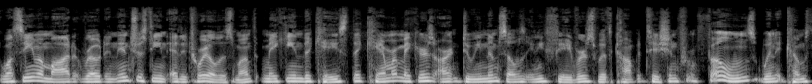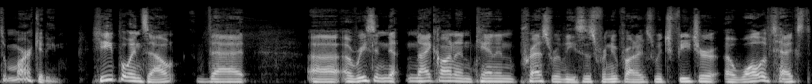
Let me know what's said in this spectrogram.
Wasim Ahmad wrote an interesting editorial this month, making the case that camera makers aren't doing themselves any favors with competition from phones when it comes to marketing. He points out that uh, a recent Nikon and Canon press releases for new products, which feature a wall of text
